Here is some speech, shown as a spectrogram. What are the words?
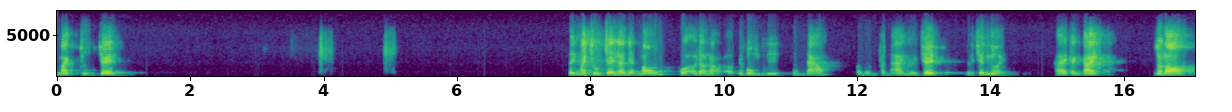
mạch chủ trên. Tĩnh mạch chủ trên là nhận máu của ở đâu nào? Ở cái vùng gì? Vùng não ở một phần hai người trên ở trên người hai cánh tay. Do đó,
